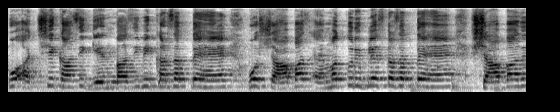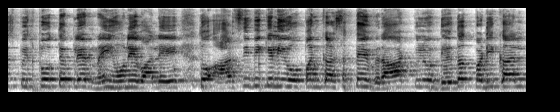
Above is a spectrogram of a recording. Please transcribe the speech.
वो अच्छी खासी गेंदबाजी भी कर सकते हैं। वो शाहबाज अहमद को रिप्लेस कर सकते हैं। शाहबाज इस पिच पे उतने प्लेयर नहीं होने वाले तो आरसीबी के लिए ओपन कर सकते हैं। विराट कोहली देवदत्त पडिकल।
